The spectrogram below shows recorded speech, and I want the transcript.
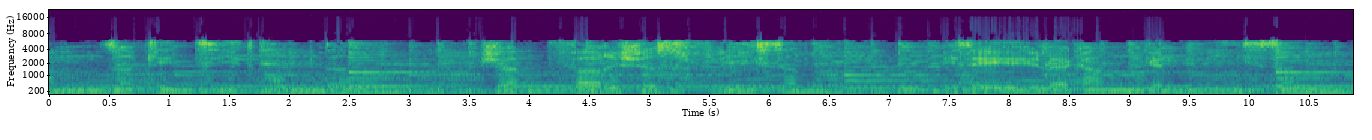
unser Kind sieht Wunder, schöpferisches Fließen, die Seele kann genießen.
